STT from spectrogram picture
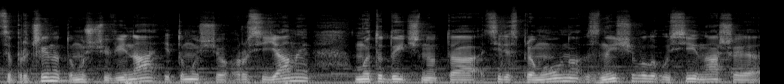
це причина, тому що війна і тому, що росіяни методично та цілеспрямовно знищували усі наші е,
